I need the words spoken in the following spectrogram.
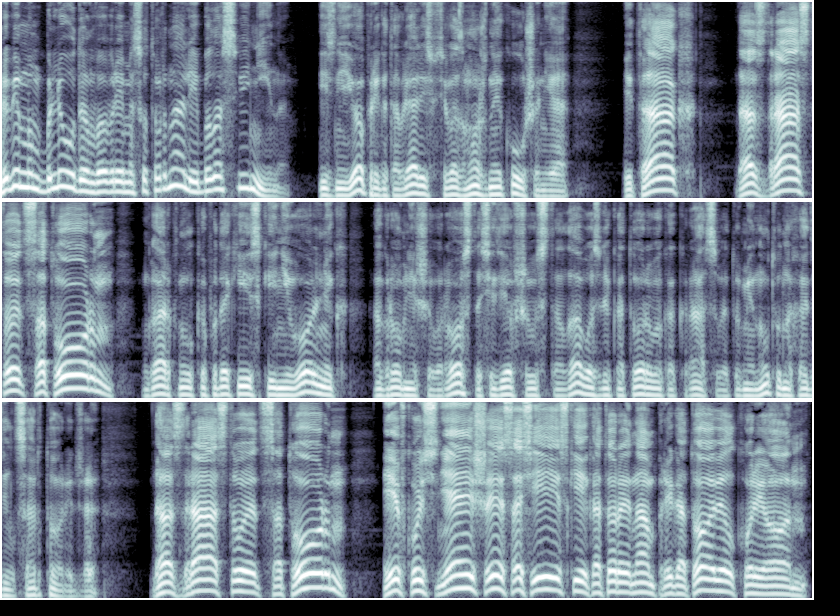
Любимым блюдом во время Сатурналии была свинина. Из нее приготовлялись всевозможные кушанья. «Итак, да здравствует Сатурн!» — гаркнул каппадокийский невольник, огромнейшего роста, сидевший у стола, возле которого как раз в эту минуту находился Арториджа. «Да здравствует Сатурн и вкуснейшие сосиски, которые нам приготовил Курион!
